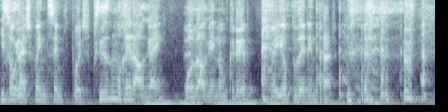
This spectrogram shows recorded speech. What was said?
E- e sou o foi- gajo que vem de sempre depois. Precisa de morrer alguém ou de alguém não querer para eu poder entrar.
